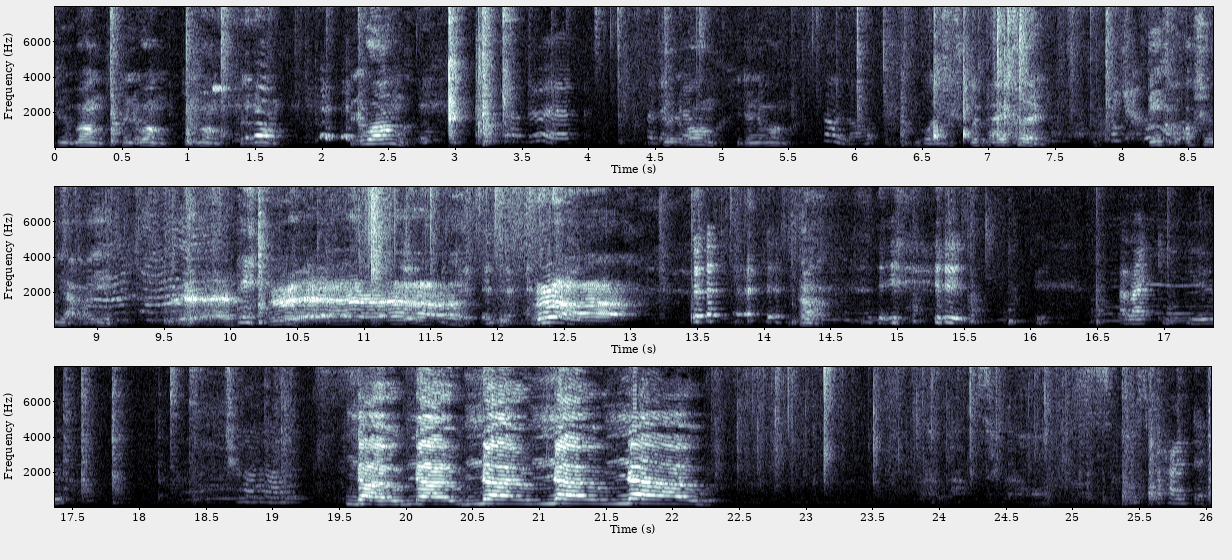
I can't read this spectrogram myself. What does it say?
Do it wrong, do it wrong, do it wrong, do it wrong. Do it wrong! I'll do it. It wrong, you're doing it wrong. Oh no. You want just rip it open. This I'll show you. Ah, I like you. No, no, no, no, no! What's behind this?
